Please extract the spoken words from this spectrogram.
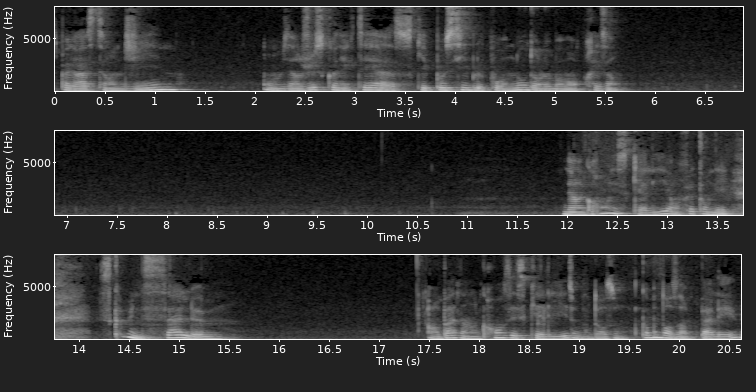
C'est pas grave si t'es en jean. On vient juste connecter à ce qui est possible pour nous dans le moment présent. Il y a un grand escalier, en fait, on est. C'est comme une salle euh, en bas d'un grand escalier, donc dans un, comme dans un palais.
